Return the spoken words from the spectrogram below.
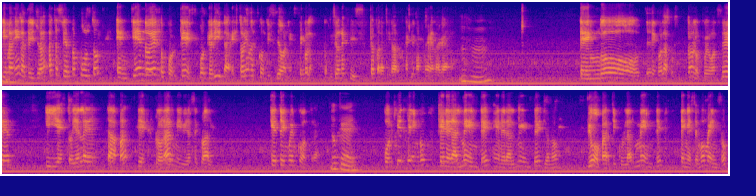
imagínate, yo hasta cierto punto Entiendo eso, ¿por qué? Porque ahorita estoy en las condiciones, tengo las condiciones físicas para tirarme a que no me dé la gana. Tengo, tengo la posición, lo puedo hacer y estoy en la etapa de explorar mi vida sexual. ¿Qué tengo en contra? Ok. Porque tengo, generalmente, generalmente, yo no, yo particularmente, en ese momento,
